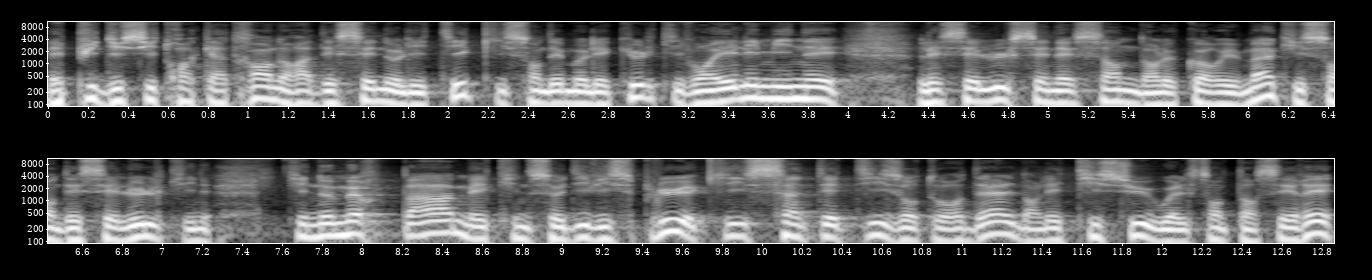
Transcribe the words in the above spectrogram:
Et puis d'ici 3-4 ans, on aura des sénolytiques qui sont des molécules qui vont éliminer les cellules sénescentes dans le corps humain, qui sont des cellules qui, qui ne meurent pas, mais qui ne se divisent plus et qui synthétisent autour d'elles, dans les tissus où elles sont enserrées,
